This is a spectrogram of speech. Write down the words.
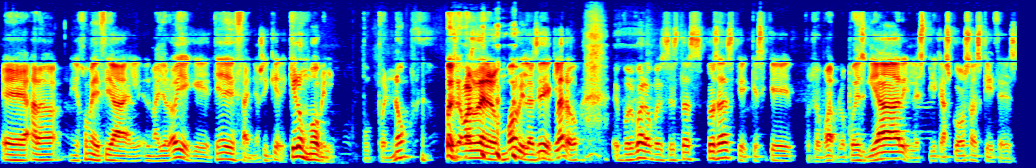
Eh, ahora mi hijo me decía, el, mayor, oye, que tiene 10 años y quiere, quiere un móvil. Pues, pues no, pues vamos a tener un móvil, así de claro. Eh, pues bueno, pues estas cosas que, que sí que pues lo, puedes guiar y le explicas cosas que dices.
